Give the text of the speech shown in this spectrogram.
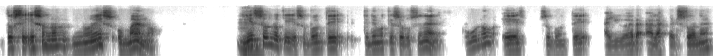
Entonces, eso no, no es humano. Y mm. eso es lo que, suponte, tenemos que solucionar. Uno es, suponte, ayudar a las personas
